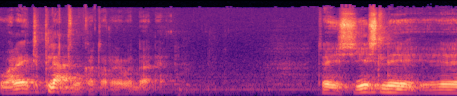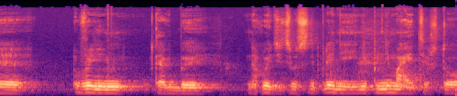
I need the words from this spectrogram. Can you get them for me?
Уважайте клятву, которую вы дали. То есть, если э, вы как бы находитесь в ослеплении и не понимаете, что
